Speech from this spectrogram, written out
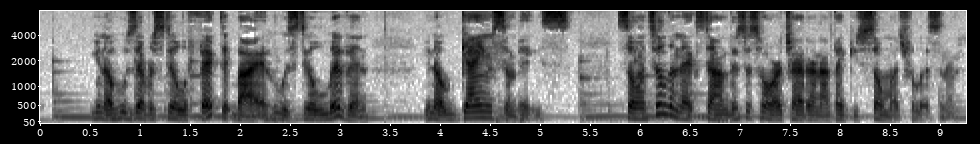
you know, who's ever still affected by it, who is still living, you know, gain some peace. So until the next time, this is Horror Chatter, and I thank you so much for listening.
